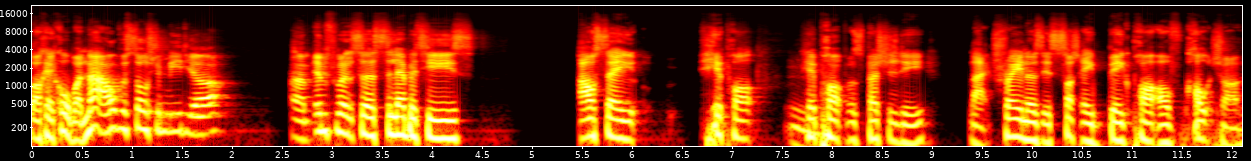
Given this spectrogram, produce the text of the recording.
Okay, cool. But now with social media, um, influencers, celebrities, I'll say hip hop, hip hop especially, like trainers is such a big part of culture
